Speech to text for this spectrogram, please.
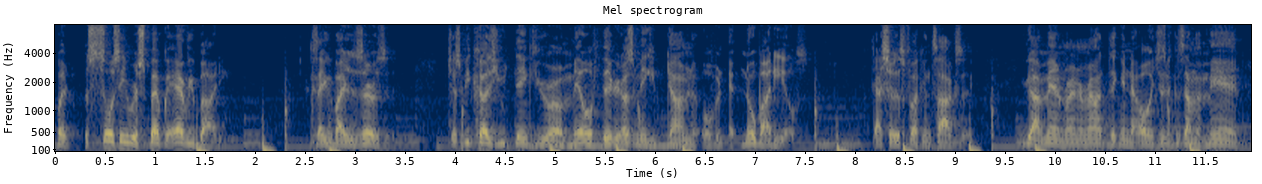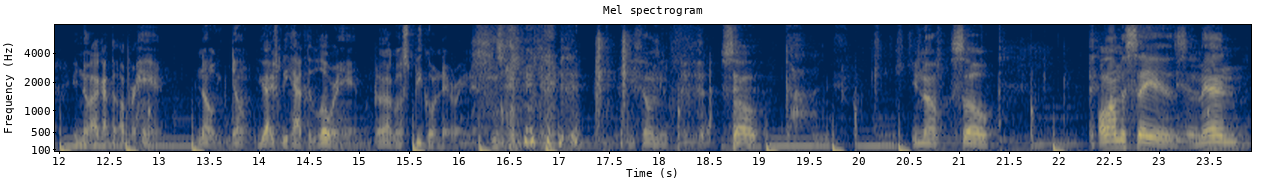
But associate respect with everybody, because everybody deserves it. Just because you think you're a male figure doesn't make you dominant over nobody else. That shit is fucking toxic. You got men running around thinking that, oh, just because I'm a man, you know, I got the upper hand. No, you don't. You actually have the lower hand. But I'm not gonna speak on that right now. you feel me? So, you know, so all I'm gonna say is, men,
